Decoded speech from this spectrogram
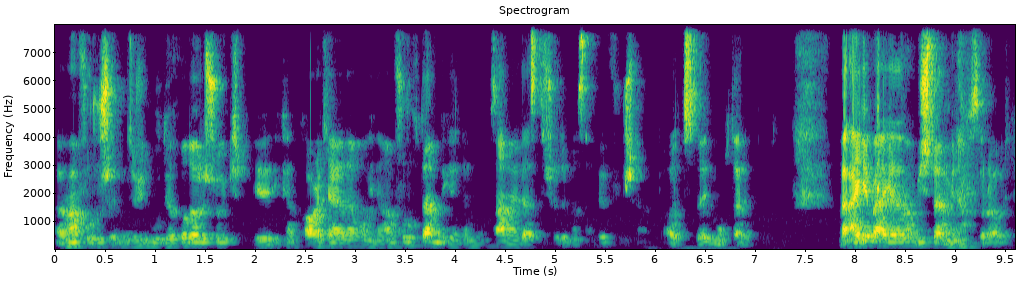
من فروش اینجوری بوده خدا رو شکر. یکم کار کردم و اینا. من فروختم دیگه. صنایع دستی شده مثلا بفروشم. چیزای مختلف. و اگه برگردم بیشتر میرم سراغش.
